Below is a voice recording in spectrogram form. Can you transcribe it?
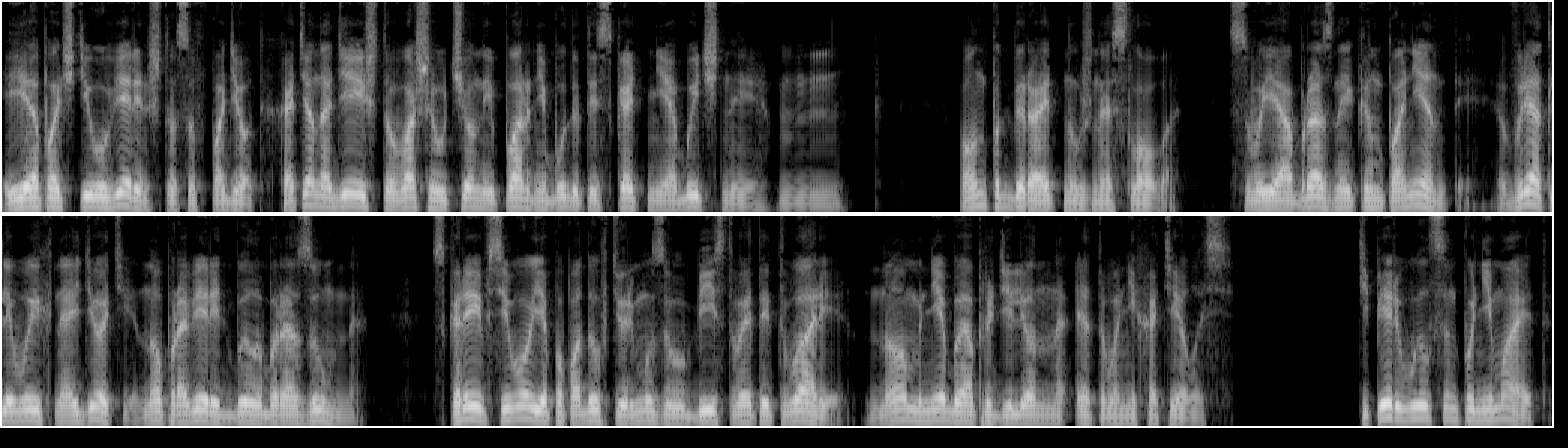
Я почти уверен, что совпадет, хотя надеюсь, что ваши ученые парни будут искать необычные... Он подбирает нужное слово. Своеобразные компоненты. Вряд ли вы их найдете, но проверить было бы разумно. Скорее всего, я попаду в тюрьму за убийство этой твари, но мне бы определенно этого не хотелось. Теперь Уилсон понимает,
